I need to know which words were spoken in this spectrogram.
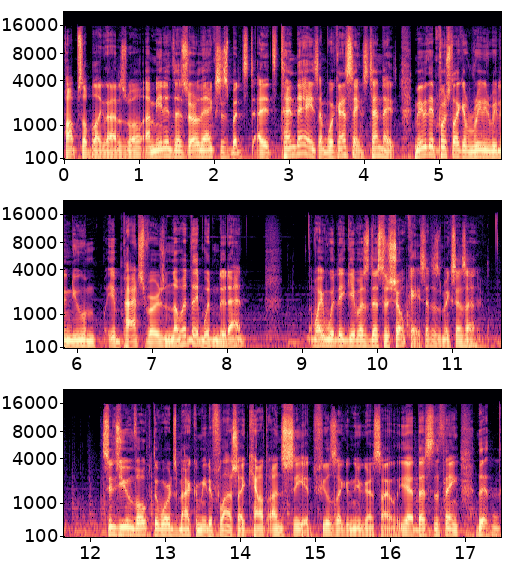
pops up like that as well. I mean, it's early access, but it's it's 10 days. What can I say? It's 10 days. Maybe they push like a really really new patched version. No, they wouldn't do that. Why would they give us this to showcase? That doesn't make sense either. Since you invoked the words Macromedia Flash, I cannot unsee it. Feels like a Newgrounds style. Yeah, that's the thing. The,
